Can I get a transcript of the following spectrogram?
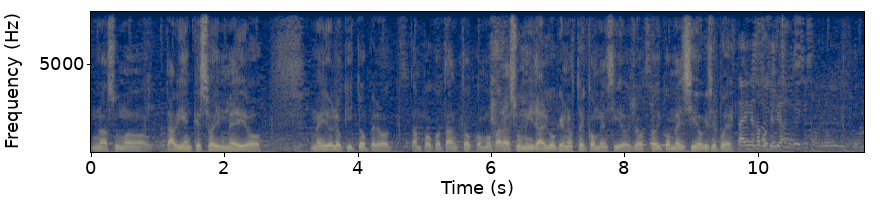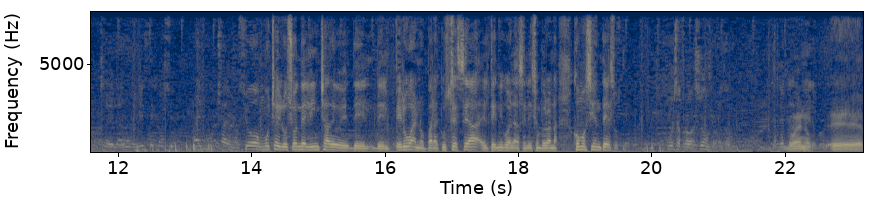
no asumo. Está bien que soy medio, medio loquito, pero tampoco tanto como para asumir algo que no estoy convencido. Yo estoy convencido que se puede. Está en esa posibilidad. Hay mucha emoción, mucha ilusión del hincha de- de- del peruano para que usted sea el técnico de la selección peruana. ¿Cómo siente eso usted? Mucha aprobación, profesor. Bueno, eh,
